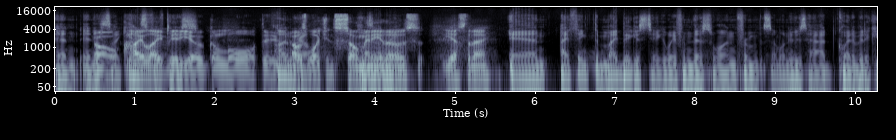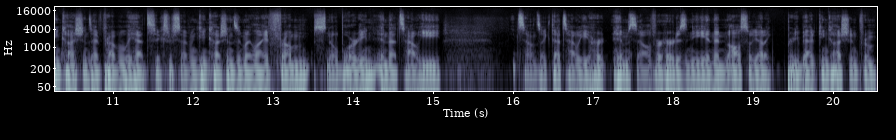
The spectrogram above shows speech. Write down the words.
and and oh, like highlight 50s. video galore, dude. I was watching so He's many of those yesterday. And I think the, my biggest takeaway from this one, from someone who's had quite a bit of concussions, I've probably had six or seven concussions in my life from snowboarding, and that's how he. It sounds like that's how he hurt himself or hurt his knee, and then also got a pretty bad concussion from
